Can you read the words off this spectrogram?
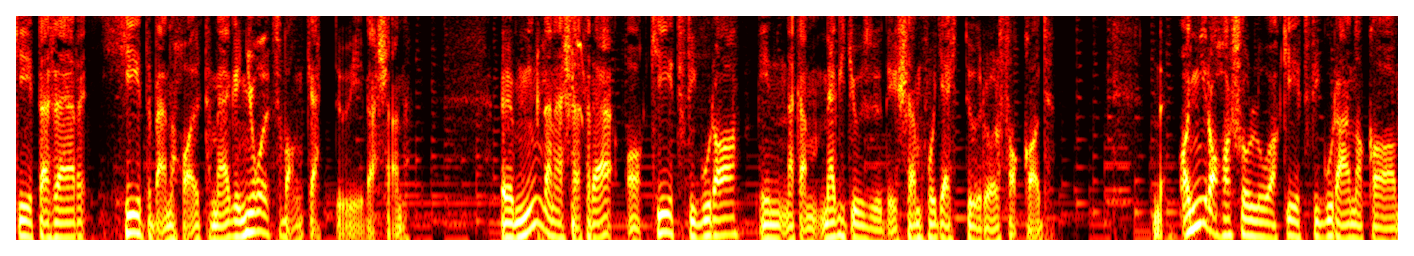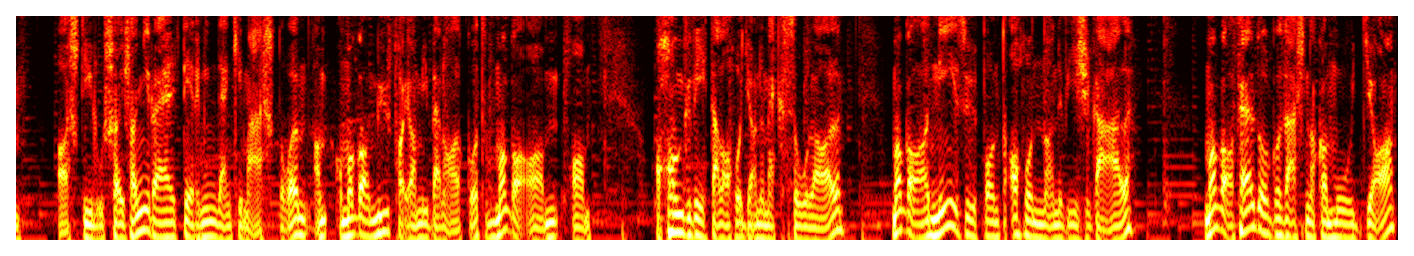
2007-ben halt meg 82 évesen. Minden esetre a két figura, én nekem meggyőződésem, hogy egy tőről fakad. Annyira hasonló a két figurának a, a stílusa, és annyira eltér mindenki mástól, a, a maga a műfaj, amiben alkot, maga a, a, a hangvétel, ahogyan megszólal, maga a nézőpont, ahonnan vizsgál, maga a feldolgozásnak a módja,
